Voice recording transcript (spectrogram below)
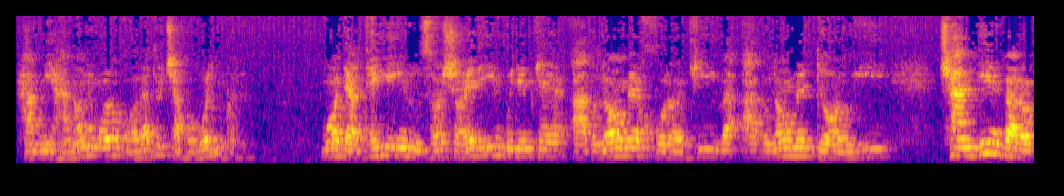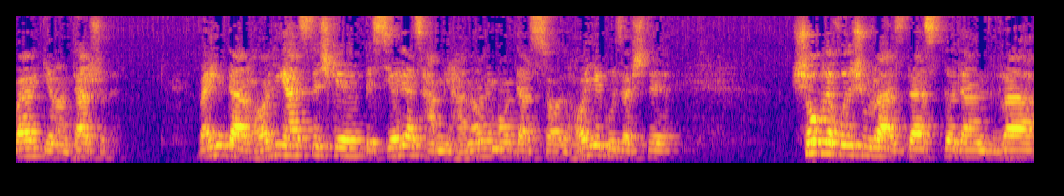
همیهنان ما رو غارت و چپاول می‌کنه. ما در طی این روزها شاهد این بودیم که اقلام خوراکی و اقلام دارویی چندین برابر گرانتر شده و این در حالی هستش که بسیاری از همیهنان ما در سالهای گذشته شغل خودشون رو از دست دادند و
